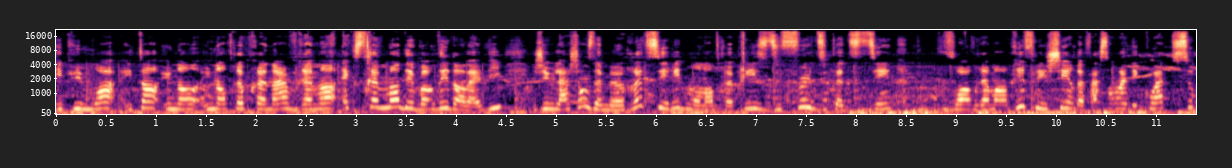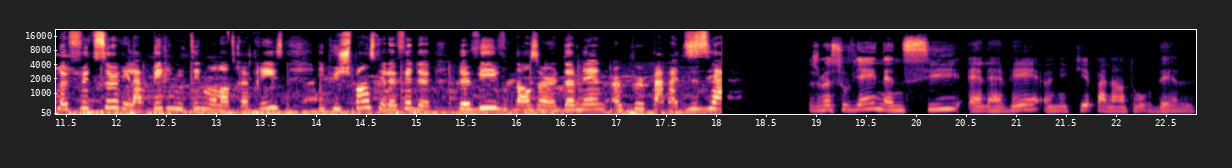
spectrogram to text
Et puis moi, étant une, une entrepreneur vraiment extrêmement débordée dans la vie, j'ai eu la chance de me retirer de mon entreprise du feu du quotidien pour pouvoir vraiment réfléchir de façon adéquate sur le futur et la pérennité de mon entreprise. Et puis je pense que le fait de, de vivre dans un domaine un peu paradisiaque, je me souviens, Nancy, elle avait une équipe alentour d'elle,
